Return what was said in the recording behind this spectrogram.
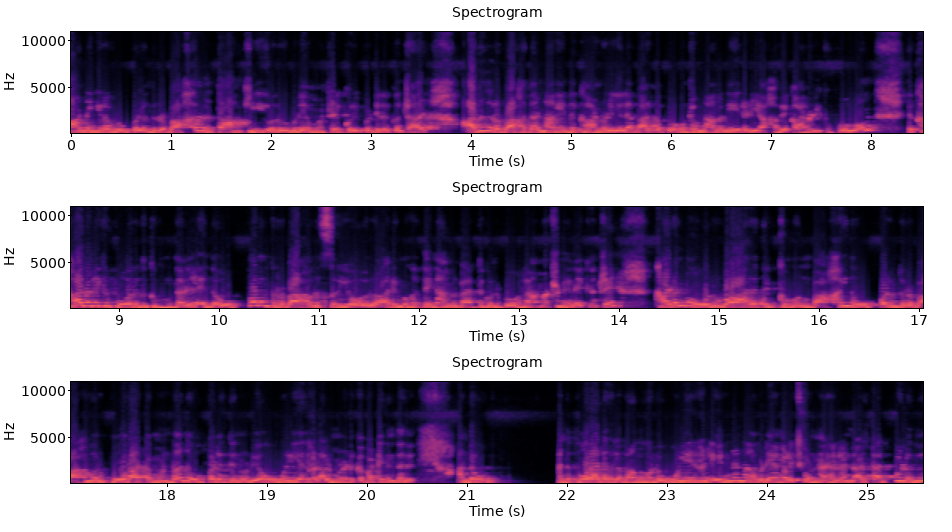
ஆணையர ஒப்பந்தம் தொடர்பாக தாக்கி ஒரு விடயம் ஒன்றை குறிப்பிட்டிருக்கின்றார். அது தொடர்பாக தான் நாங்கள் இந்த காணொலியில பார்க்க போகின்றோம். நாங்கள் நேரடியாகவே காணொலிக்கு போவோம். இந்த காணொலிக்கு போறதுக்கு முதல் இந்த ஒப்பந்தம் தொடர்பாக ஒரு சிறிய ஒரு அறிமுகத்தை நாங்கள் பார்த்து கொண்டு போகலாம் என்று நினைக்கின்றேன். கடந்த ஒரு வாரத்திற்கு முன்பாக இந்த ஒப்பந்தம் தொடர்பாக ஒரு போராட்டம் உண்டு அந்த ஒப்பந்தத்தினுடைய ஊழியர்களால் முன்னெடுக்கப்பட்டிருந்தது. அந்த அந்த போராட்டத்துல பங்கு கொண்ட ஊழியர்கள் என்னென்ன விடயங்களை சொன்னார்கள் என்றால் தற்பொழுது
